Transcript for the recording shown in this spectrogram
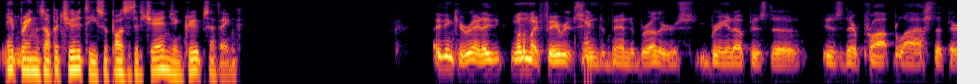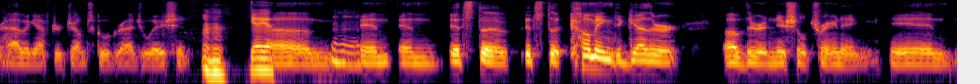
it mm-hmm. brings opportunities for positive change in groups i think I think you're right. I think one of my favorite scenes yep. of Band of Brothers, you bring it up, is the is their prop blast that they're having after jump school graduation. Mm-hmm. Yeah, yeah. Um, mm-hmm. And and it's the it's the coming together of their initial training, and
